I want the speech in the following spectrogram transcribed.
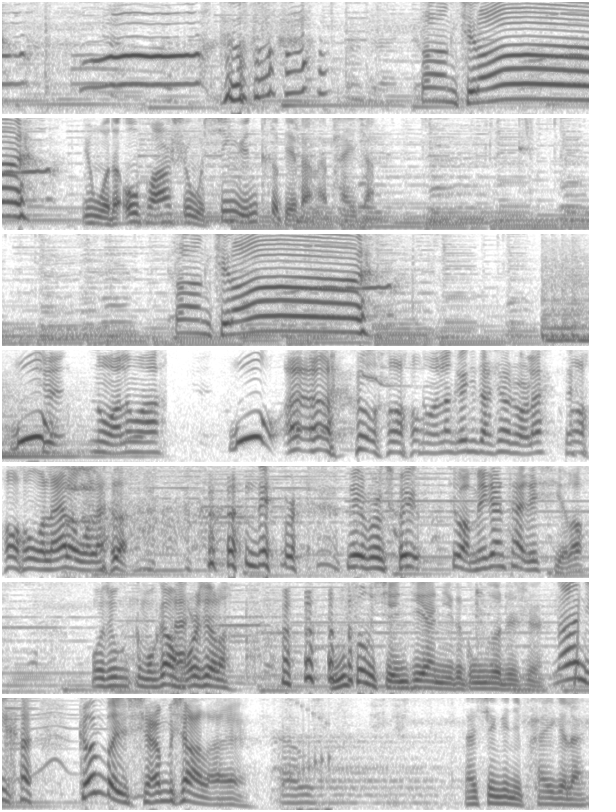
荡起来。用我的 OPPO R 十五星云特别版来拍一下，荡起来！哦，弄完了吗？哦，哎哎，弄完了，给你打下手来。哦，我来了，我来了。那边那边催，就把梅干菜给洗了，我就我干活去了。无缝衔接啊，你的工作这是。那你看，根本闲不下来。来，先给你拍一个来。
